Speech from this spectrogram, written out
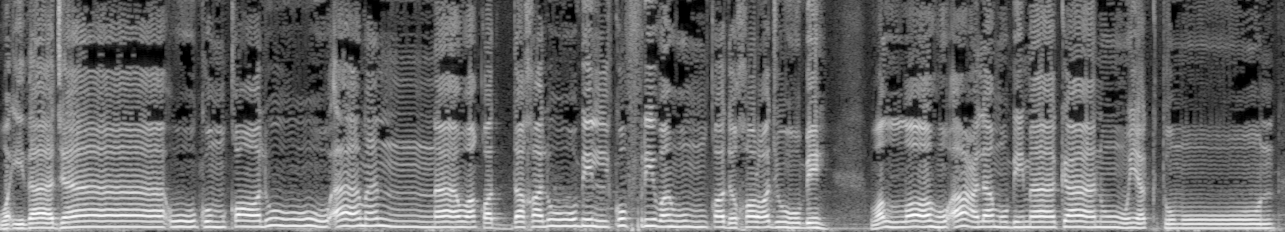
وَإِذَا جَاءُوكُمْ قَالُوا آمَنَّا وَقَدْ دَخَلُوا بِالْكُفْرِ وَهُمْ قَدْ خَرَجُوا بِهِ وَاللَّهُ أَعْلَمُ بِمَا كَانُوا يَكْتُمُونَ۔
